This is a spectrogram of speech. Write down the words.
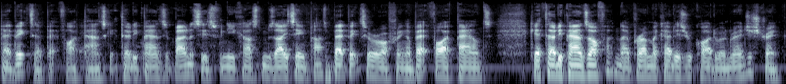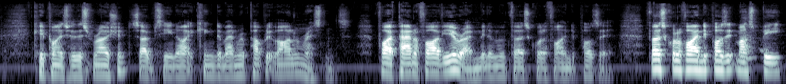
Bet Victor, bet £5, get £30 in bonuses for new customers 18 plus. Bet Victor are offering a bet £5, get £30 offer. No promo code is required when registering. Key points for this promotion sober to United Kingdom and Republic of Ireland residents. £5 or €5 Euro minimum first qualifying deposit. First qualifying deposit must be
